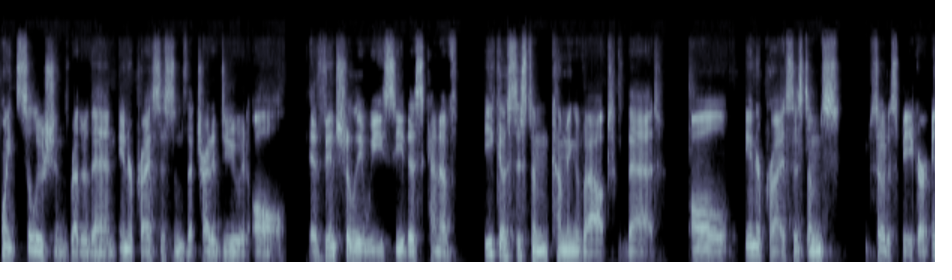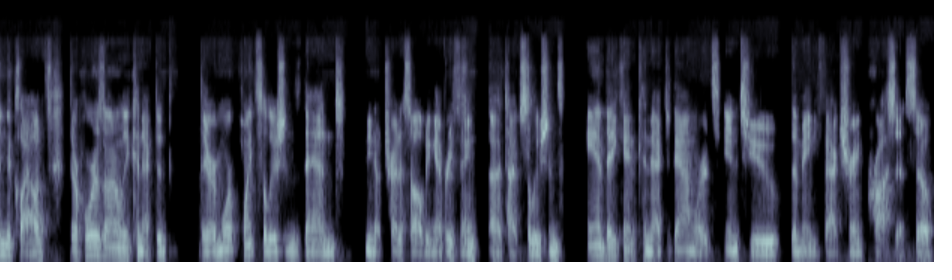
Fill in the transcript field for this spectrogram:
point solutions rather than enterprise systems that try to do it all. Eventually, we see this kind of ecosystem coming about that all enterprise systems, so to speak, are in the cloud. They're horizontally connected. They are more point solutions than you know try to solving everything uh, type solutions, and they can connect downwards into the manufacturing process. So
